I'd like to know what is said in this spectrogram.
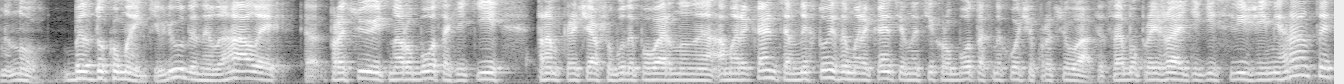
ну, без документів. Люди, нелегали, е, працюють на роботах, які Трамп кричав, що буде повернено американцям. Ніхто із американців на цих роботах не хоче працювати. Це або приїжджають якісь свіжі іммігранти,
